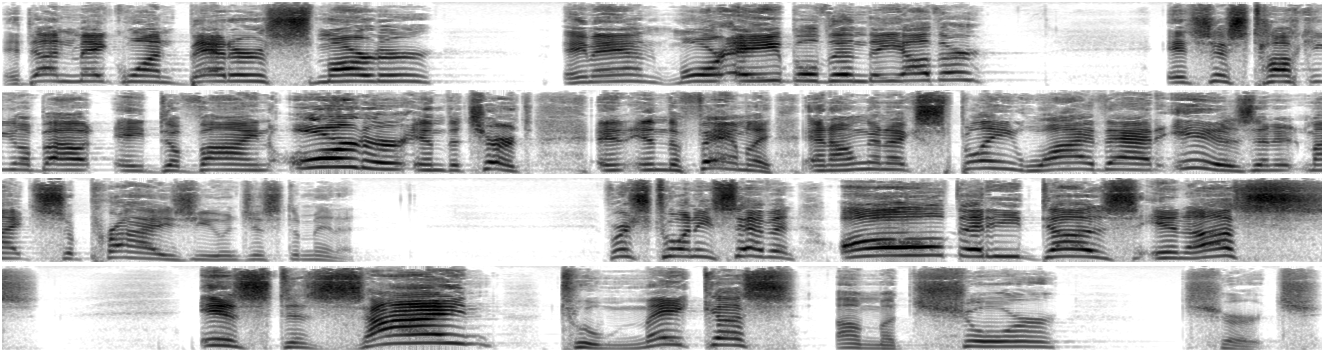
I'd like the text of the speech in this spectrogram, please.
It doesn't make one better, smarter, amen, more able than the other. It's just talking about a divine order in the church and in the family. And I'm going to explain why that is, and it might surprise you in just a minute. Verse 27 All that he does in us is designed to make us a mature church.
